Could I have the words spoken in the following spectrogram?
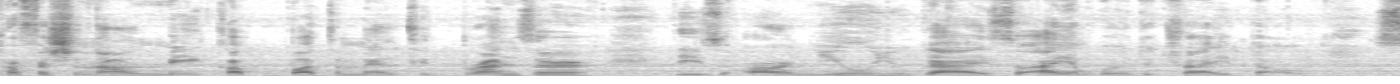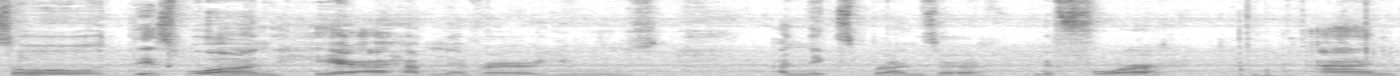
professional makeup butter melted bronzer. These are new you guys so i am going to try it out. So this one here i have never used a nyx bronzer before. And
